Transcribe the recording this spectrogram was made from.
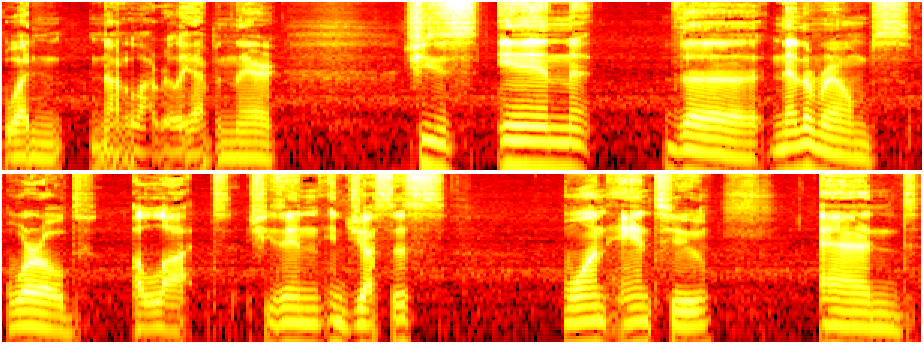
wasn't not a lot really happened there. She's in the NetherRealm's world a lot. She's in Injustice one and two, and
